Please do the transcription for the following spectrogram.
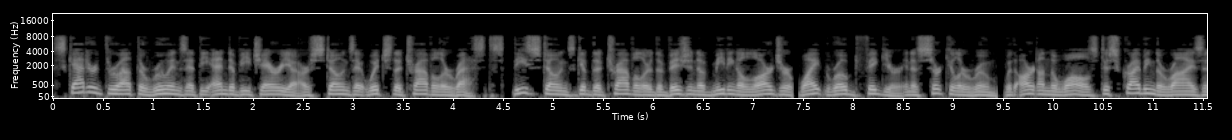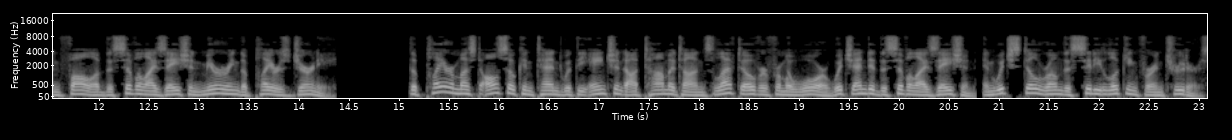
Scattered throughout the ruins at the end of each area are stones at which the traveler rests. These stones give the traveler the vision of meeting a larger, white-robed figure in a circular room, with art on the walls describing the rise and fall of the civilization mirroring the player's journey. The player must also contend with the ancient automatons left over from a war which ended the civilization, and which still roam the city looking for intruders.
